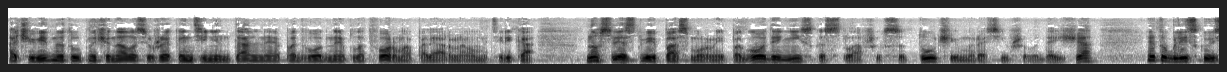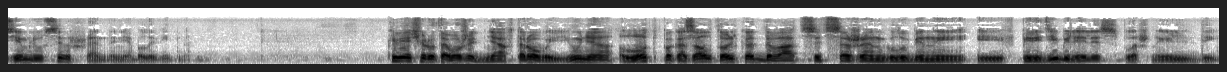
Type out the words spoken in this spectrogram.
Очевидно, тут начиналась уже континентальная подводная платформа полярного материка, но вследствие пасмурной погоды, низко стлавшихся туч и моросившего дождя, Эту близкую землю совершенно не было видно. К вечеру того же дня, 2 июня, лот показал только 20 сажен глубины, и впереди белели сплошные льды.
